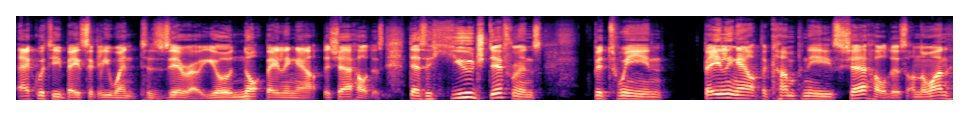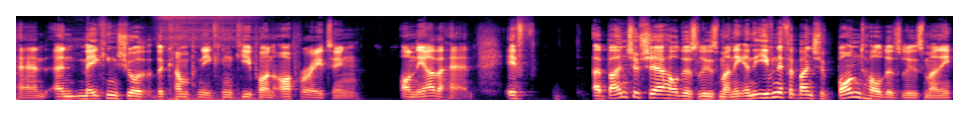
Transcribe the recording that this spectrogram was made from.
equity basically went to zero. You're not bailing out the shareholders. There's a huge difference between bailing out the company's shareholders on the one hand and making sure that the company can keep on operating on the other hand. If a bunch of shareholders lose money, and even if a bunch of bondholders lose money,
